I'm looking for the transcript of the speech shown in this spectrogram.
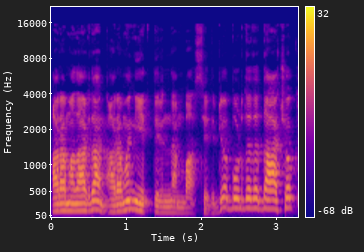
aramalardan, arama niyetlerinden bahsediliyor. Burada da daha çok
